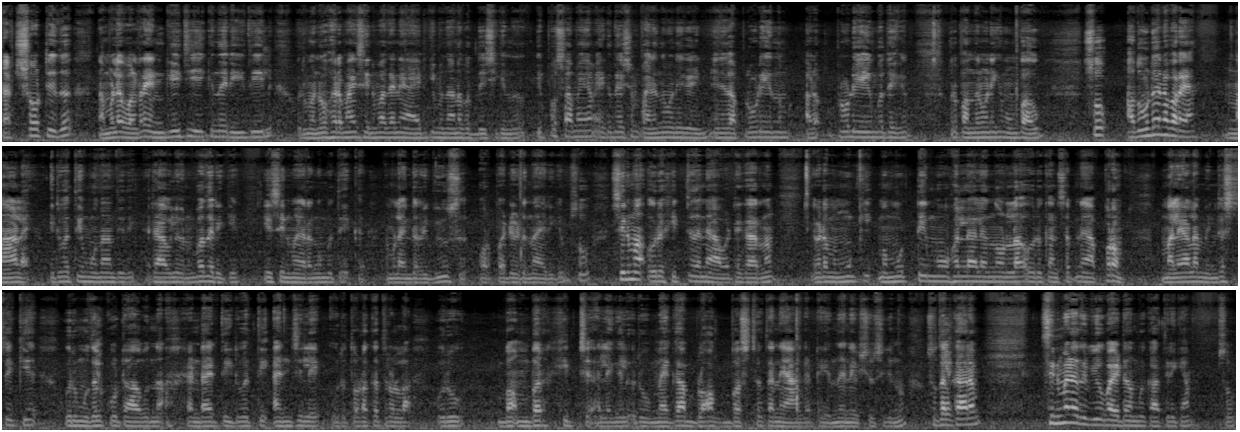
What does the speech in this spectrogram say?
കട്ട് ഷോട്ട് ചെയ്ത് നമ്മളെ വളരെ എൻഗേജ് ചെയ്യിക്കുന്ന രീതിയിൽ ഒരു മനോഹരമായ സിനിമ തന്നെ ആയിരിക്കും എന്നാണ് പ്രതീക്ഷിക്കുന്നത്. ഇപ്പോൾ സമയം ഏകദേശം പതിനൊന്ന് മണി കഴിഞ്ഞ് ഇത് അപ്ലോഡ് ചെയ്യുന്ന അപ്ലോഡ് ചെയ്യുമ്പോഴത്തേക്കും ഒരു പന്ത്രണ്ട് മണിക്ക് മുമ്പാവും. സോ അതുകൊണ്ട് തന്നെ പറയാം നാളെ ഇരുപത്തി മൂന്നാം തീയതി രാവിലെ ഒൻപതരയ്ക്ക് ഈ സിനിമ ഇറങ്ങുമ്പോഴത്തേക്ക് നമ്മൾ അതിന്റെ റിവ്യൂസ് ഉറപ്പായിട്ട് ഇടുന്നതായിരിക്കും. സോ സിനിമ ഒരു ഹിറ്റ് തന്നെ ആവട്ടെ. കാരണം ഇവിടെ മമ്മൂക്കി മമ്മൂട്ടി മോഹൻലാൽ എന്നുള്ള ഒരു കൺസെപ്റ്റിന് അപ്പുറം മലയാളം ഇൻഡസ്ട്രിക്ക് ഒരു മുതൽക്കൂട്ടാവുന്ന രണ്ടായിരത്തി ഇരുപത്തി അഞ്ചിലെ ഒരു തുടക്കത്തിലുള്ള ഒരു ബമ്പർ ഹിറ്റ് അല്ലെങ്കിൽ ഒരു മെഗാ ബ്ലോക്ക് ബസ്റ്റർ തന്നെ ആകട്ടെ എന്ന് തന്നെ വിശ്വസിക്കുന്നു. സോ തൽക്കാലം സിനിമയുടെ റിവ്യൂ ആയിട്ട് നമുക്ക് കാത്തിരിക്കാം. സോ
